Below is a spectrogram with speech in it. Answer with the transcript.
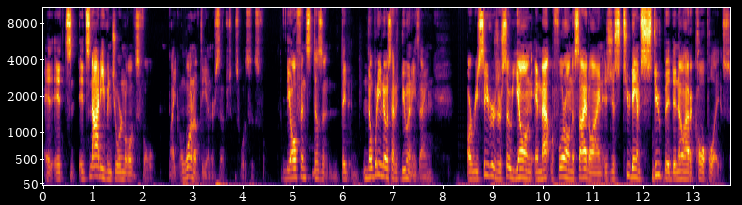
It, it's it's not even Jordan Love's fault. Like one of the interceptions was his fault. The offense doesn't. They nobody knows how to do anything. Our receivers are so young, and Matt LaFleur on the sideline is just too damn stupid to know how to call plays.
